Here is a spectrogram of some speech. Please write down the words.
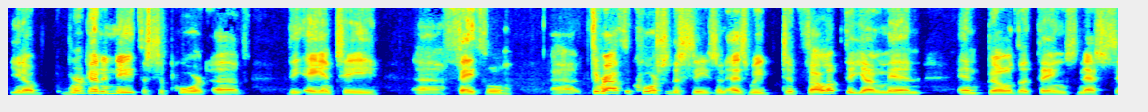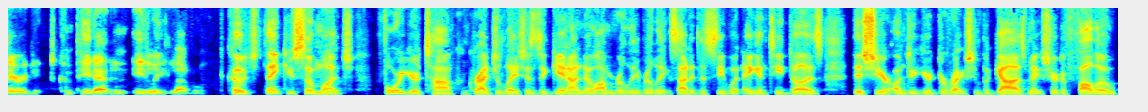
you know, we're going to need the support of the A and T uh, faithful uh, throughout the course of the season as we develop the young men and build the things necessary to compete at an elite level. Coach, thank you so much for your time. Congratulations again. I know I'm really, really excited to see what A&T does this year under your direction. But guys, make sure to follow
